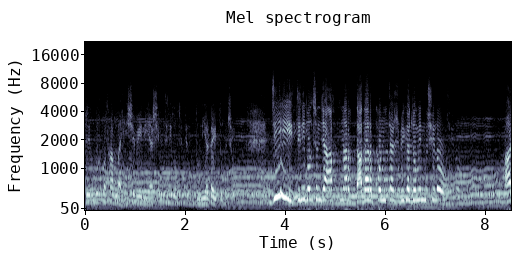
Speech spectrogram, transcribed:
যে এগুলোর কথা আল্লাহ হিসেবেই নিয়ে আসেন। তিনি বলছেন যে দুনিয়াটাই তুচ্ছ। জি, তিনি বলছেন যে আপনার দাদার পঞ্চাশ বিঘা জমিন ছিল, আর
